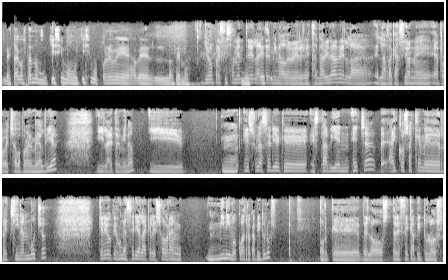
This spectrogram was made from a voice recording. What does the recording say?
me está costando muchísimo, muchísimo ponerme a ver los demás. Yo precisamente Me la he terminado de ver en estas navidades, en, la- en las vacaciones he aprovechado para ponerme al día y la he terminado. Y mm, es una serie que está bien hecha, hay cosas que me rechinan mucho. Creo que es una serie a la que le sobran mínimo cuatro capítulos porque de los 13 capítulos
